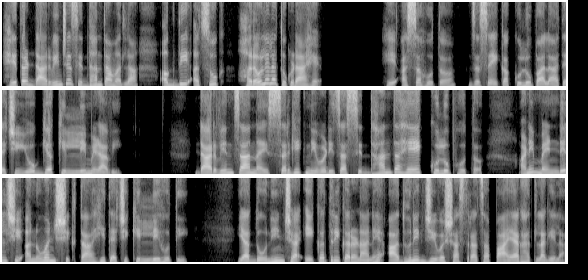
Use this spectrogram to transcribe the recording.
हे तर डार्विनच्या सिद्धांतामधला अगदी अचूक हरवलेला तुकडा आहे. हे असं होतं जसं एका कुलूपाला त्याची योग्य किल्ली मिळावी. डार्विनचा नैसर्गिक निवडीचा सिद्धांत हे एक कुलूप होतं आणि मेंडेलची अनुवंशिकता ही त्याची किल्ली होती. या दोन्हींच्या एकत्रीकरणाने आधुनिक जीवशास्त्राचा पाया घातला गेला.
